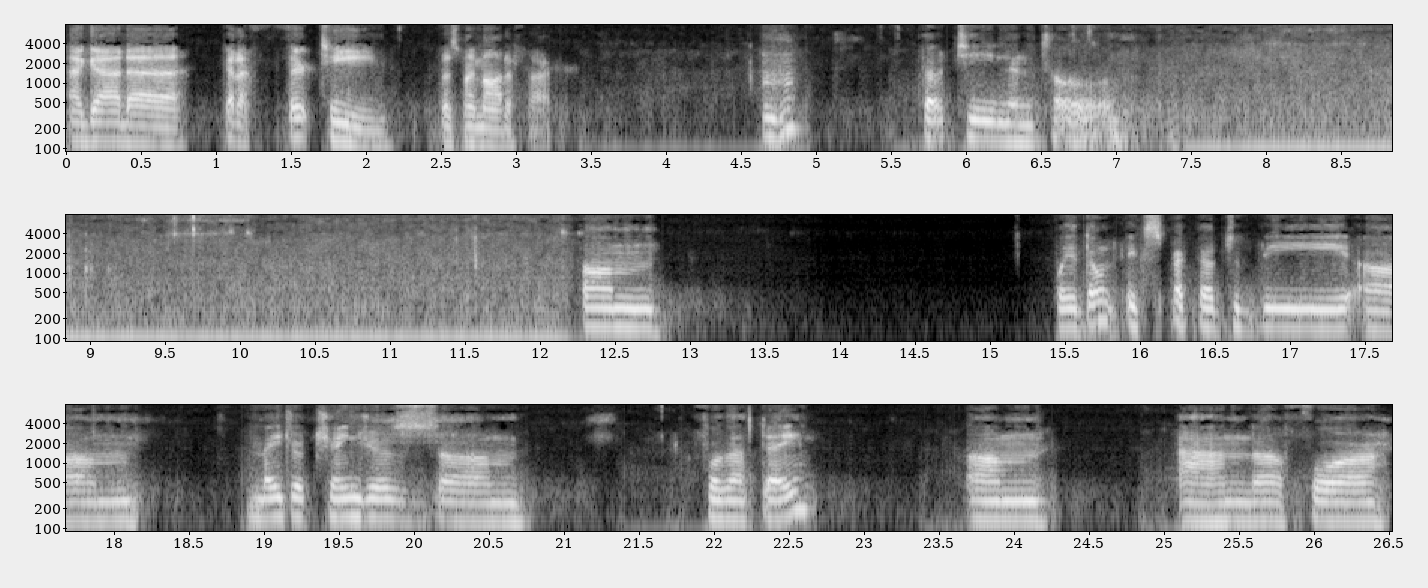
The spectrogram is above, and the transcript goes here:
I got a got a thirteen was my modifier. Mm-hmm. Thirteen in total. Um, you don't expect there to be um, major changes um, for that day, um, and uh, for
